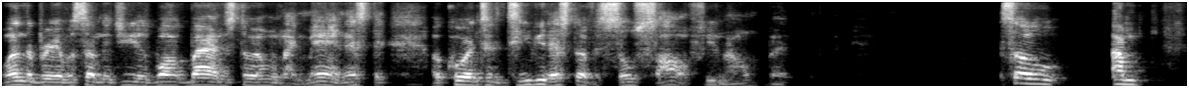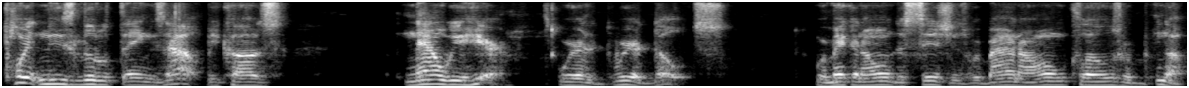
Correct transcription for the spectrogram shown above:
Wonder Bread was something that you just walk by in the store and was like, man, that's the according to the TV, that stuff is so soft, you know. But so I'm pointing these little things out because now we're here. We're we're adults. We're making our own decisions. We're buying our own clothes. We're you know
